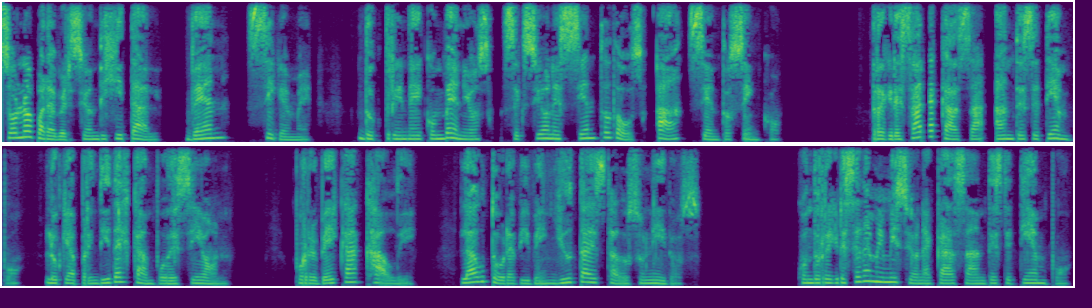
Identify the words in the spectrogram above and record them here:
Solo para versión digital. Ven, sígueme. Doctrina y Convenios, secciones 102 a 105. Regresar a casa antes de tiempo. Lo que aprendí del campo de Sion. Por Rebecca Cowley. La autora vive en Utah, Estados Unidos. Cuando regresé de mi misión a casa antes de tiempo,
